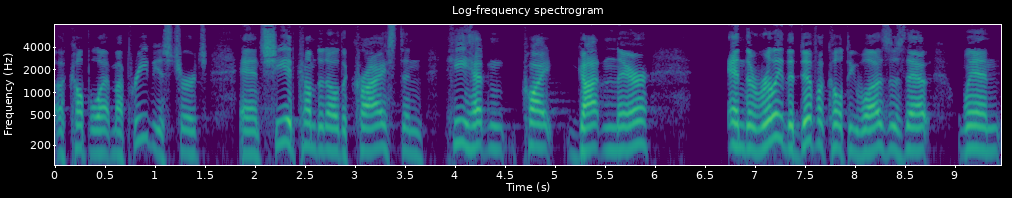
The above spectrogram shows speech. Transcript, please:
a, couple at my previous church, and she had come to know the Christ, and he hadn't quite gotten there. And the really the difficulty was is that when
